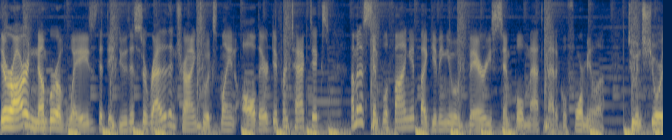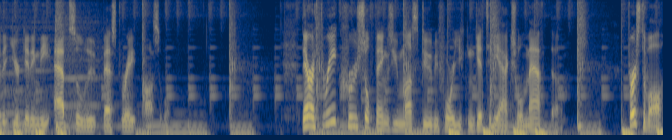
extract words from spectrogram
There are a number of ways that they do this, so rather than trying to explain all their different tactics, I'm going to simplifying it by giving you a very simple mathematical formula to ensure that you're getting the absolute best rate possible. There are three crucial things you must do before you can get to the actual math, though. First of all,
